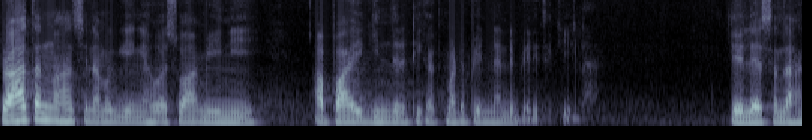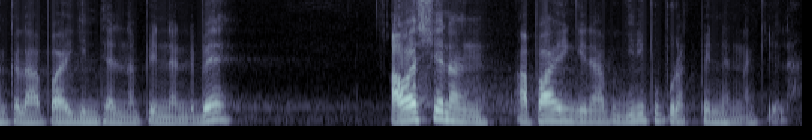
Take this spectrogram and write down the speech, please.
රාතන් වහන්සේ නමගින් ඇහුව ස්වාමීණී අපායි ගින්දර ටිකක් මට පෙන්න්නට බෙරිත කියලා. එල සඳහන් කළ අපාය ගින් දැල්නම් පෙන්න්නට බෑ. අවශ්‍ය නං අපායෙන් ගෙනපු ගිනි පුපුරක් පෙන්න්නම් කියලා.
